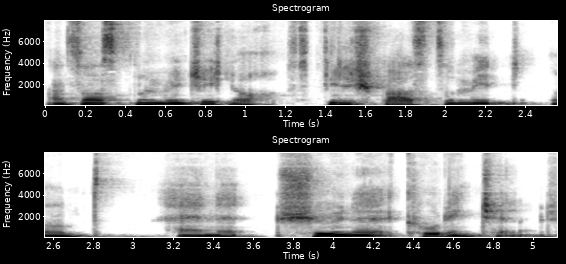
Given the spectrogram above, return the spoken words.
Ansonsten wünsche ich noch viel Spaß damit und eine schöne Coding Challenge.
